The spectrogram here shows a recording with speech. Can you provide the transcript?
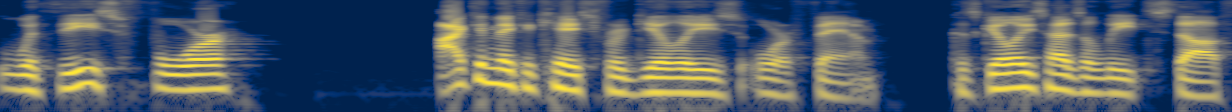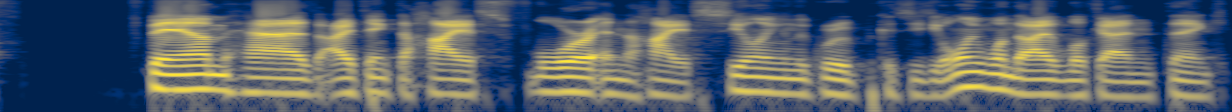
with these four, I can make a case for Gillies or Pham because Gillies has elite stuff. Pham has, I think, the highest floor and the highest ceiling in the group because he's the only one that I look at and think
